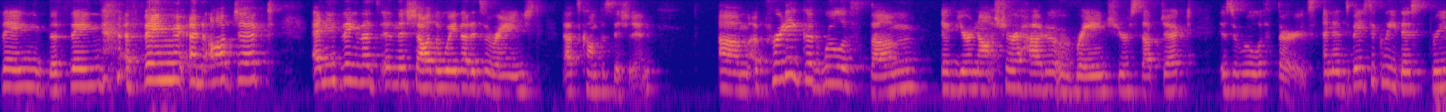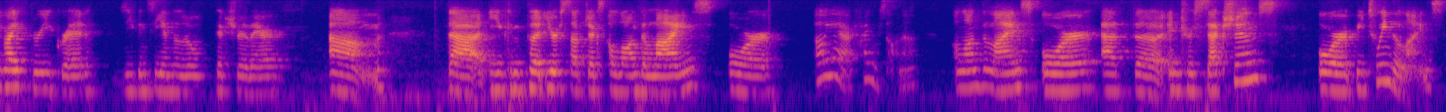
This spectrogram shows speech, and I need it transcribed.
thing, the thing, a thing, an object, anything that's in the shot, the way that it's arranged, that's composition. Um, a pretty good rule of thumb, if you're not sure how to arrange your subject, is a rule of thirds. And it's basically this three by three grid, as you can see in the little picture there, um, that you can put your subjects along the lines or, oh yeah, hi Rosanna, along the lines or at the intersections or between the lines.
